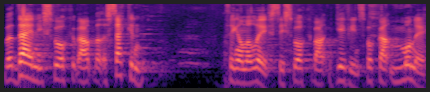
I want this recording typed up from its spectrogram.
But then he spoke about but the second thing on the list. He spoke about giving, spoke about money,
